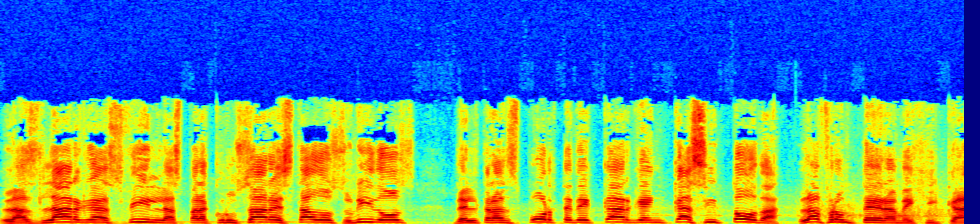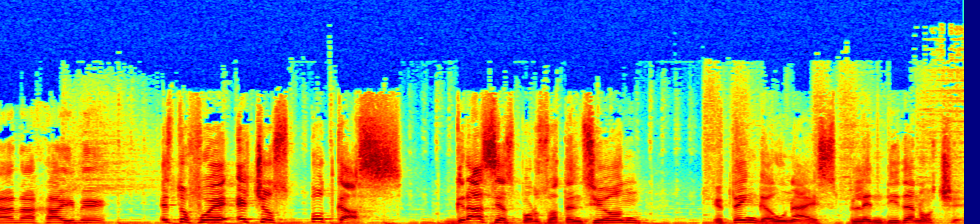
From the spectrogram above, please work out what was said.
Las largas filas para cruzar a Estados Unidos del transporte de carga en casi toda la frontera mexicana, Jaime. Esto fue Hechos Podcast. Gracias por su atención. Que tenga una espléndida noche.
